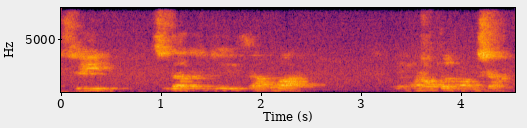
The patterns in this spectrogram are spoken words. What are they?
Sri Sudhakarji Zadhwa in one of the function.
